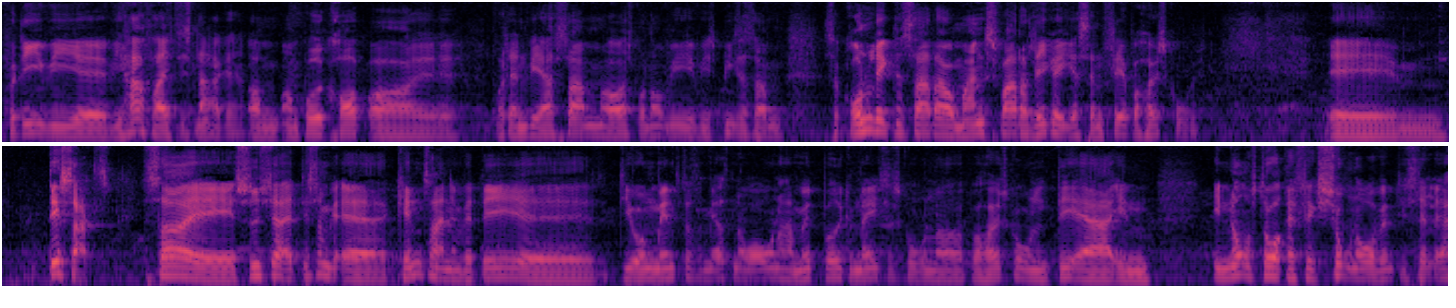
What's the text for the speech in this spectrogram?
Fordi vi, øh, vi har faktisk snakket snakke om, om både krop og øh, hvordan vi er sammen, og også hvornår vi, vi spiser sammen. Så grundlæggende så er der jo mange svar, der ligger i at sende flere på højskole. Øh, det sagt, så øh, synes jeg, at det, som er kendetegnet ved det, øh, de unge mennesker, som jeg sådan over årene har mødt, både i gymnasieskolen og på højskolen, det er en enorm stor refleksion over, hvem de selv er.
